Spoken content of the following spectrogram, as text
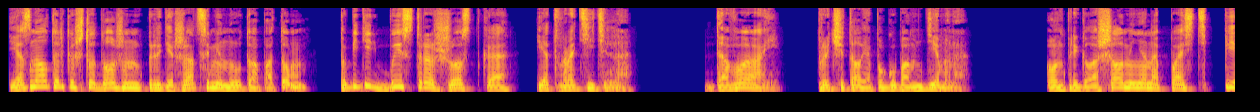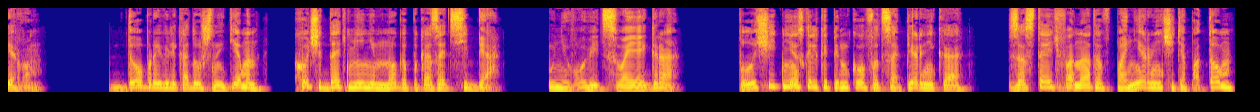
Я знал только, что должен придержаться минуту, а потом победить быстро, жестко и отвратительно. «Давай!» — прочитал я по губам демона. Он приглашал меня напасть первым. Добрый великодушный демон хочет дать мне немного показать себя. У него ведь своя игра. Получить несколько пинков от соперника, заставить фанатов понервничать, а потом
